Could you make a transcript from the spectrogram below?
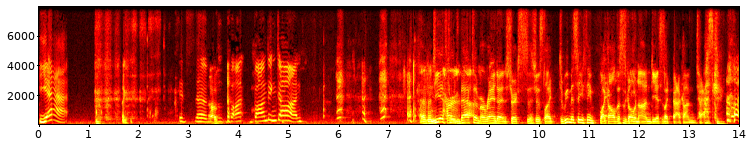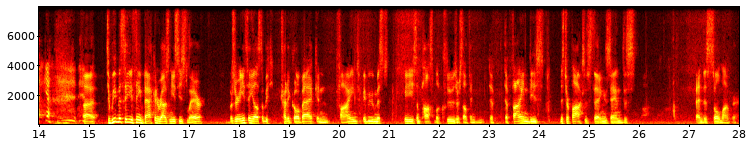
yeah. it's the Oh. bon- bonding dawn. I haven't Diath turns back that. to Miranda and Strix is just like, did we miss anything? Like all this is going on. Diath is like back on task. yeah. Uh, did we miss anything back in Ras Nsi's lair? Was there anything else that we could try to go back and find? Maybe we missed maybe some possible clues or something to, to find these Mr. Fox's things and this and this soulmonger.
